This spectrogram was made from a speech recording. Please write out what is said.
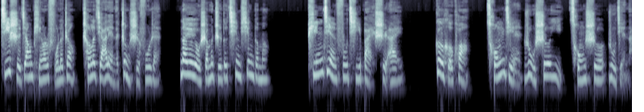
即使将平儿扶了正，成了贾琏的正室夫人，那又有什么值得庆幸的吗？贫贱夫妻百事哀，更何况从俭入奢易，从奢入俭难。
